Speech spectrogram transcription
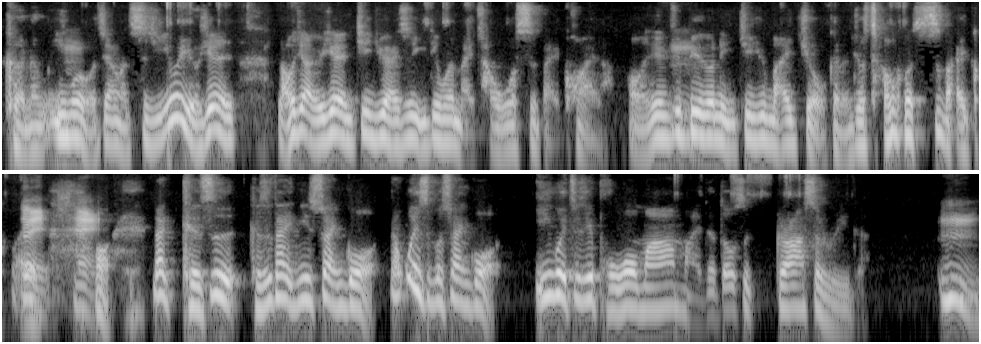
可能因为我这样的刺激，因为有些人老讲，有些人进去还是一定会买超过四百块了哦，因为就比如说你进去买酒，可能就超过四百块，对，哦，那可是可是他已经算过，那为什么算过？因为这些婆婆妈买的都是 grocery 的，嗯，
